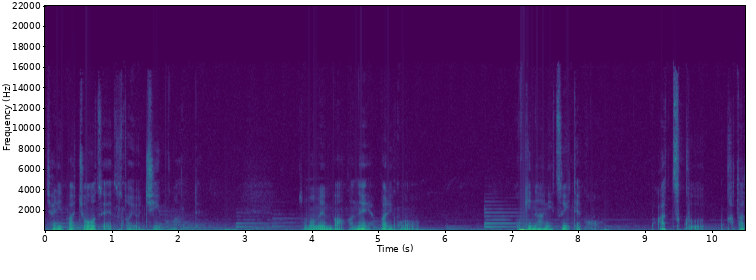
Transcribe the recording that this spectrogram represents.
チャリパチョーゼーズというチームがあって。そのメンバーがねやっぱりこう沖縄についてこう熱く語っ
